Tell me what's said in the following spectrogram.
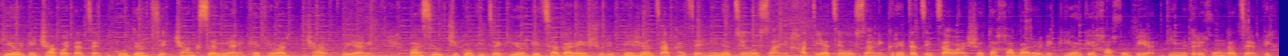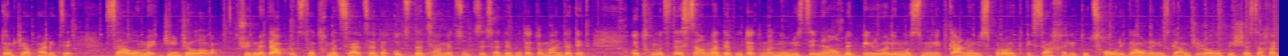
გიორგი ჩაკვეტაძე, გოდერძი ჩანგსელიანი, ქეთევარ ჩარკვიანი, ვასილ ჩიგოგიძე, გიორგი ცაგარეიშვილი, ბეჟან წაკაძე, ნინო წილოსანი, ხატია წილოსანი, გრეტა წიწავა, შოთა ხაბარელი, გიორგი ხახუბია, დიმიტრი ხუნდაძე, ვიქტორ ჯაფარიძე, სალომე ჯინჯოლავა. 17 აპრილს 14 საათსა და 33 წუთზე სადეპუტატო მანდატით 83 დეპუტატმა ნულის წინააღმდეგ პირველი მოსმენით კანონის პროექტის სახელით უცხოური გავლენის გამჭვირვალობის შესახებ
